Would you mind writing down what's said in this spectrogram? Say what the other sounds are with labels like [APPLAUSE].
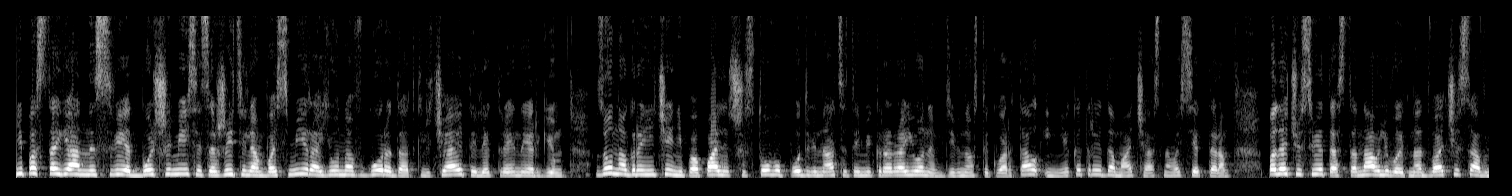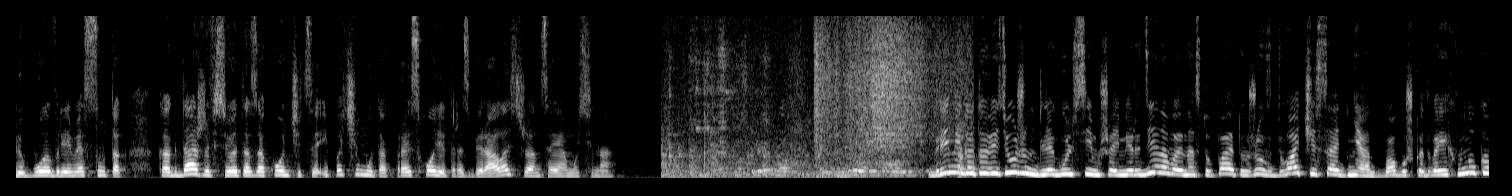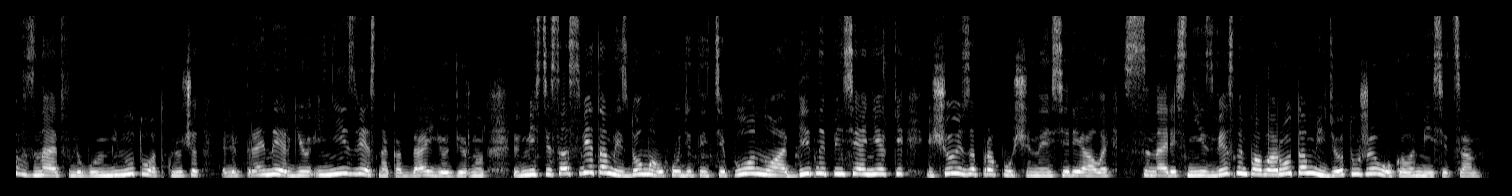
Непостоянный свет. Больше месяца жителям восьми районов города отключают электроэнергию. В зону ограничений попали с 6 по 12 микрорайоны, 90-й квартал и некоторые дома частного сектора. Подачу света останавливают на 2 часа в любое время суток. Когда же все это закончится и почему так происходит, разбиралась Жансая Мусина. Время [LAUGHS] готовить ужин для Гульсим Шаймерденовой наступает уже в 2 часа дня. Бабушка двоих внуков знает, в любую минуту отключат электроэнергию и неизвестно, когда ее вернут. Вместе со светом из дома уходит и тепло, но обидно пенсионерке еще и за пропущенные сериалы. Сценарий с неизвестным поворотом идет уже около месяца.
